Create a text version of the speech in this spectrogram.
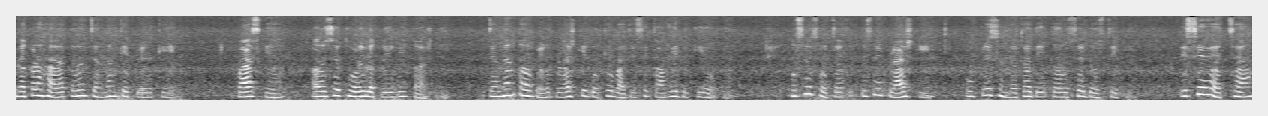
लकड़हारा तुरंत चंदन के पेड़ के पास गया। और उसे थोड़ी लकड़ी भी काट दी। चंदन का पेड़ प्लाश की धोखेबाजी से काफ़ी दुखी हो गया। उसने सोचा कि उसने प्लाश की ऊपरी सुंदरता देखकर उससे दोस्ती की। इससे वह अच्छा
